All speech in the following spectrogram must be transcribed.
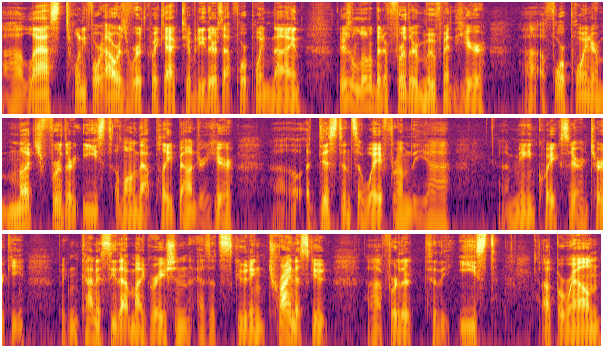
Uh, last 24 hours of earthquake activity, there's that 4.9. There's a little bit of further movement here uh, a four pointer much further east along that plate boundary here, uh, a distance away from the uh, uh, main quakes there in Turkey. But you can kind of see that migration as it's scooting, trying to scoot uh, further to the east, up around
